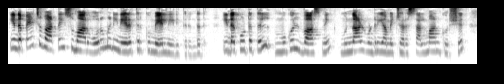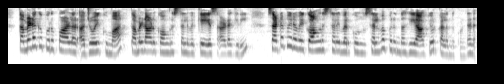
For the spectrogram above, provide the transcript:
இந்த பேச்சுவார்த்தை சுமார் ஒரு மணி நேரத்திற்கும் மேல் நீடித்திருந்தது. இந்த கூட்டத்தில் முகுல் வாஸ்னிக் முன்னாள் ஒன்றிய அமைச்சர் சல்மான் குர்ஷித் தமிழக பொறுப்பாளர் அஜய்குமார் தமிழ்நாடு காங்கிரஸ் தலைவர் கே எஸ் அழகிரி சட்டப்பேரவை காங்கிரஸ் தலைவர் கு ஆகியோர் கலந்து கொண்டனர்.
